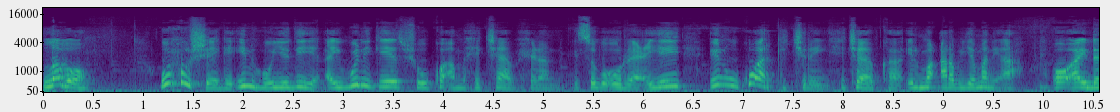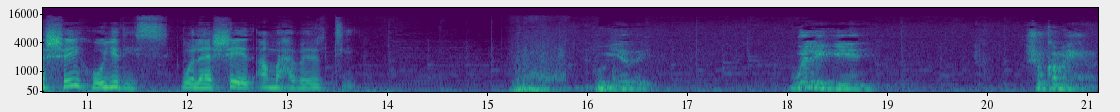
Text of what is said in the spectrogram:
labo wuxuu sheegay in hooyadii ay weligeed shuuko ama xijaab xidhan isaga oo raaciyey inuu ku arki jiray xijaabka ilmo carab yamani ah oo ay dhashay hooyadiis walaasheed ama hooyaday weligeed shukama xiran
